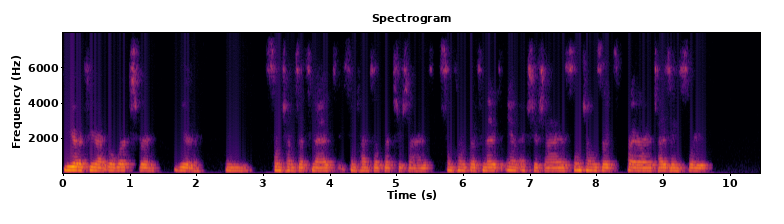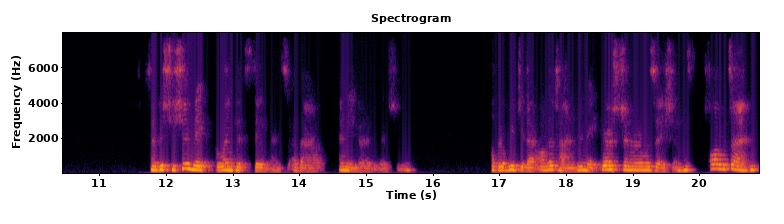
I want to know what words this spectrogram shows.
you gotta figure out what works for you. And sometimes that's meds, sometimes that's exercise, sometimes that's meds and exercise, sometimes that's prioritizing sleep. So, because you should make blanket statements about any nerve issue. Although we do that all the time, we make gross generalizations all the time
